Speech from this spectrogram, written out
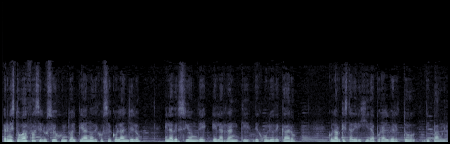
Ernesto Bafa se lució junto al piano de José Colangelo en la versión de El Arranque de Julio de Caro, con la orquesta dirigida por Alberto Di Paolo.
